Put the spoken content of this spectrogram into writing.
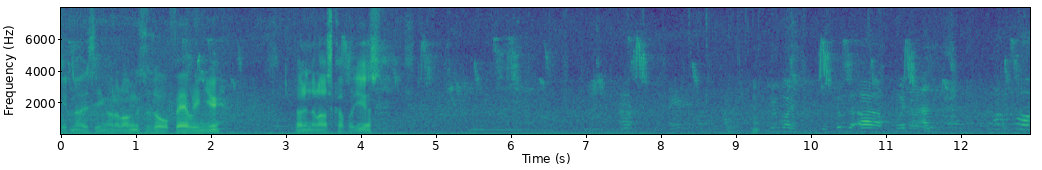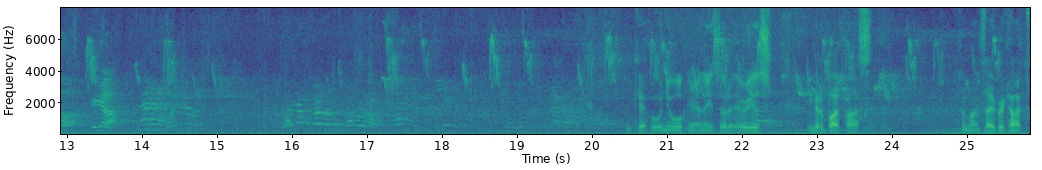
Keep moseying on along. This is all fairly new, done in the last couple of years. Be careful when you're walking around these sort of areas. You got to bypass some unsavoury types.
